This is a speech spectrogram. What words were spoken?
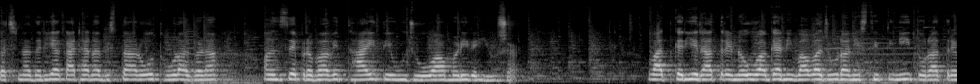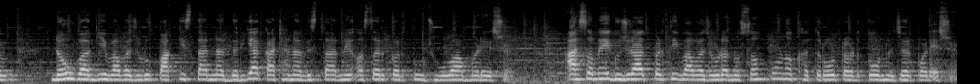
કચ્છના દરિયાકાંઠાના વિસ્તારો થોડા ઘણા અંશે પ્રભાવિત થાય તેવું જોવા મળી રહ્યું છે. વાત કરીએ રાત્રે નવ વાગ્યાની વાવાઝોડાની સ્થિતિની, તો રાત્રે નવ વાગ્યે વાવાઝોડું પાકિસ્તાનના દરિયાકાંઠાના વિસ્તારને અસર કરતું જોવા મળે છે. આ સમયે ગુજરાત પરથી વાવાઝોડાનો સંપૂર્ણ ખતરો ટળતો નજર પડે છે.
